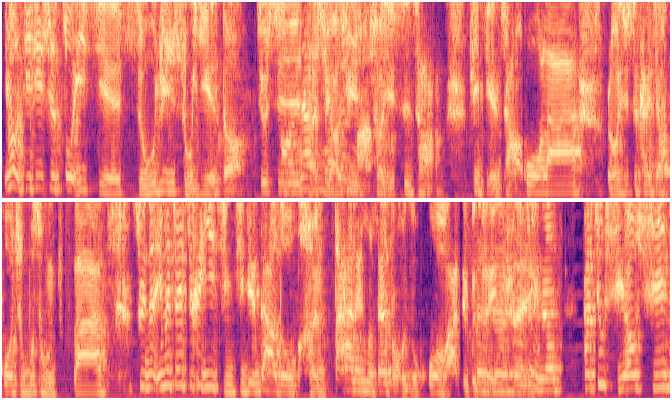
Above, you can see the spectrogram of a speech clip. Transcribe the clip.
因为我弟弟是做一些食物运输业的，就是他需要去超级市场去检查货啦，然后就是看一下货充不充足啦。所以呢，因为在这个疫情期间，大家都很大量的在囤货嘛，对不对？所以呢，他就需要去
